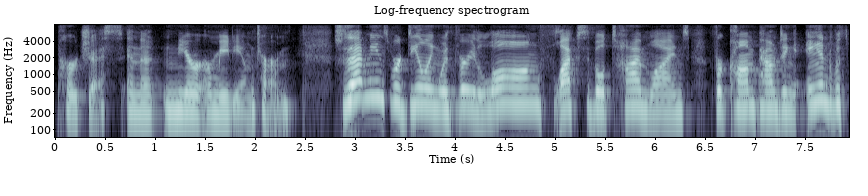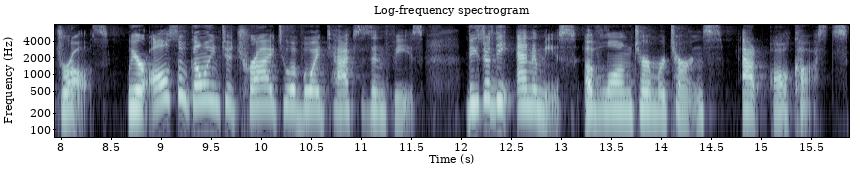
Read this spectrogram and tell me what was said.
purchase in the near or medium term. So that means we're dealing with very long, flexible timelines for compounding and withdrawals. We are also going to try to avoid taxes and fees. These are the enemies of long term returns at all costs.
